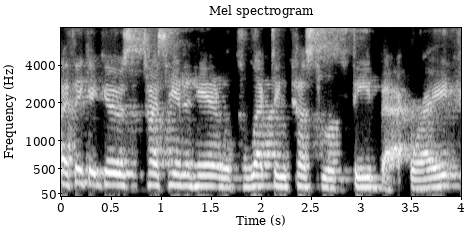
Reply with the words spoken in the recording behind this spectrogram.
I think it goes ties hand in hand with collecting customer feedback, right?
